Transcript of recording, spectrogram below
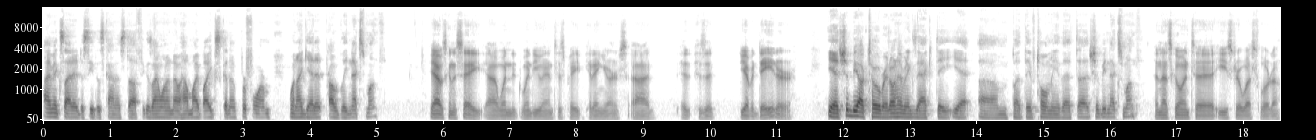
i'm excited to see this kind of stuff because i want to know how my bike's going to perform when i get it probably next month. Yeah i was going to say uh, when when do you anticipate getting yours? Uh, is it do you have a date or yeah, it should be October. I don't have an exact date yet, um, but they've told me that uh, it should be next month. And that's going to East or West Florida?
